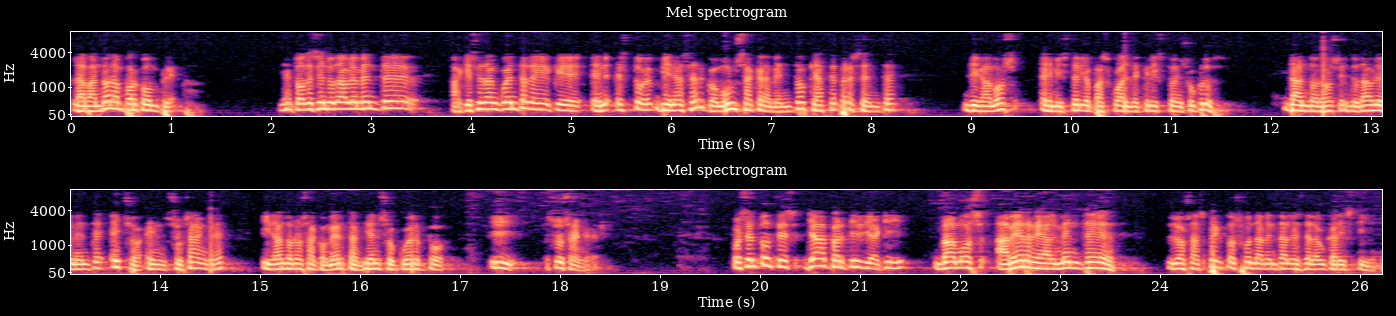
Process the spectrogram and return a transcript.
La abandonan por completo. Y entonces, indudablemente, aquí se dan cuenta de que esto viene a ser como un sacramento que hace presente digamos, el misterio pascual de Cristo en su cruz, dándonos, indudablemente, hecho en su sangre y dándonos a comer también su cuerpo y su sangre. Pues entonces, ya a partir de aquí, vamos a ver realmente los aspectos fundamentales de la Eucaristía.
